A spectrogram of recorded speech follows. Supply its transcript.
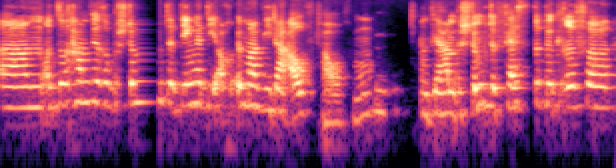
Ähm, und so haben wir so bestimmte Dinge, die auch immer wieder auftauchen. Mhm. Und wir haben bestimmte feste Begriffe.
